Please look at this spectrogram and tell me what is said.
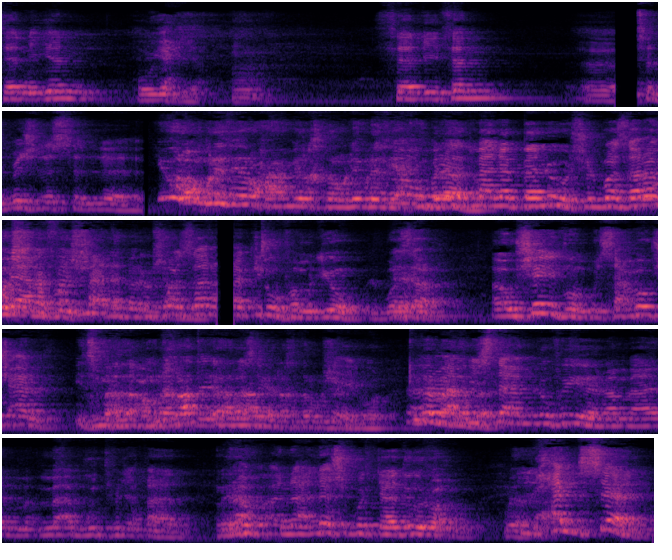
ثانيا ويحيى ثالثا آه، المجلس ال- يورا مريض يروح عمي الخضر واللي مريض يحكم بلاده ما على بالوش الوزراء ما واش يعرفوش على بالوش؟ الوزراء كيشوفهم اليوم الوزراء. أو شايفهم بس ما هوش عارف. يسمع هذا أمر خطير هذا الخضر واش يقول؟ يستعملوا فيه راه مع مع بوتفليقه هذا. إيه. أنا علاش قلت هذو يروحوا؟ إيه. الحل سهل.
